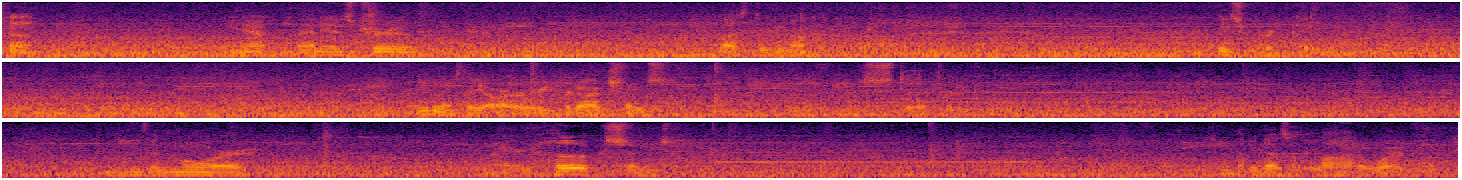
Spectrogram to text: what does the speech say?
Huh. Yep, that is true. Busted knuckle. These are pretty cool. Even if they are reproductions, still pretty cool. And even more iron hooks and somebody does a lot of work on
